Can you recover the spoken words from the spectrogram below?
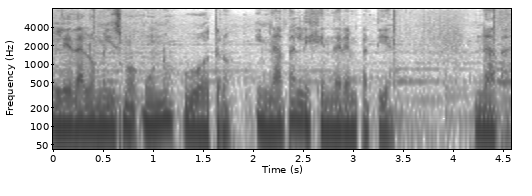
le da lo mismo uno u otro y nada le genera empatía. Nada.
